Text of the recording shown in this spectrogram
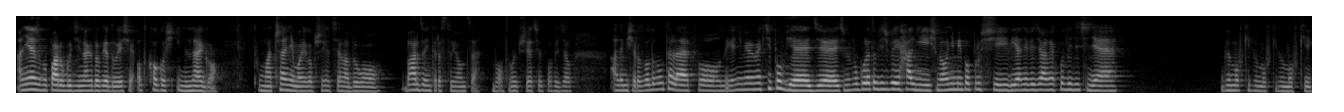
a nie, że po paru godzinach dowiaduje się od kogoś innego tłumaczenie mojego przyjaciela było bardzo interesujące, bo to mój przyjaciel powiedział, ale mi się rozładował telefon, ja nie miałem jak Ci powiedzieć, my w ogóle to gdzieś wyjechaliśmy, oni mnie poprosili, ja nie wiedziałam jak powiedzieć nie. Wymówki, wymówki, wymówki.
